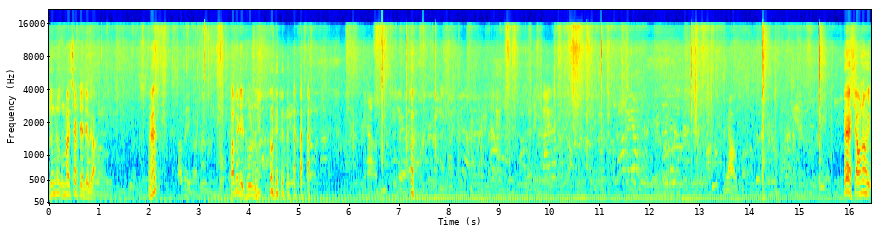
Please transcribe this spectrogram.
ကျွန်းဘလူးအမှတ်ဆက်တက်တယ်ဗျဟမ်စားပြတွေထိုးလို့မရဘူးဘယ်ရှောင်းတော့ဟိ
